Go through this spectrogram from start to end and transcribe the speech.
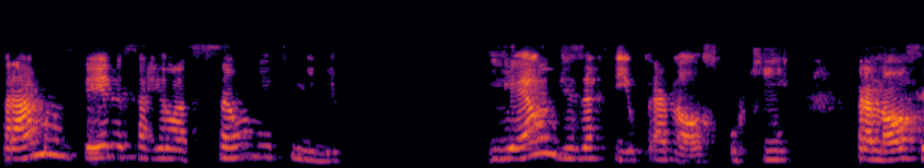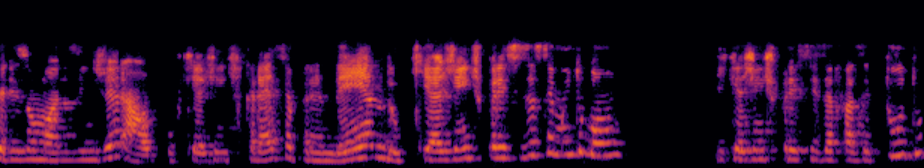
para manter essa relação em equilíbrio. E é um desafio para nós, porque para nós seres humanos em geral, porque a gente cresce aprendendo que a gente precisa ser muito bom e que a gente precisa fazer tudo,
